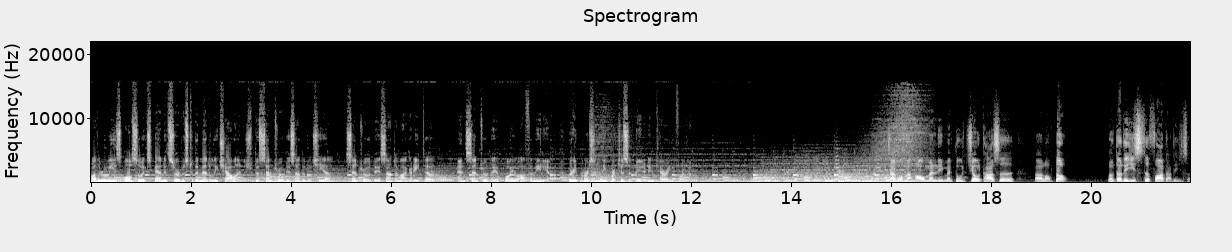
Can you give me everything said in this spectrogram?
Father Ruiz also expanded service to the mentally challenged through the Centro de Santa Lucia, Centro de Santa Margarita, and Centro de Apoyo a Familia, where he personally participated in caring for them. 在我们澳门里面都叫他是呃老豆，老豆的意思是发达的意思。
